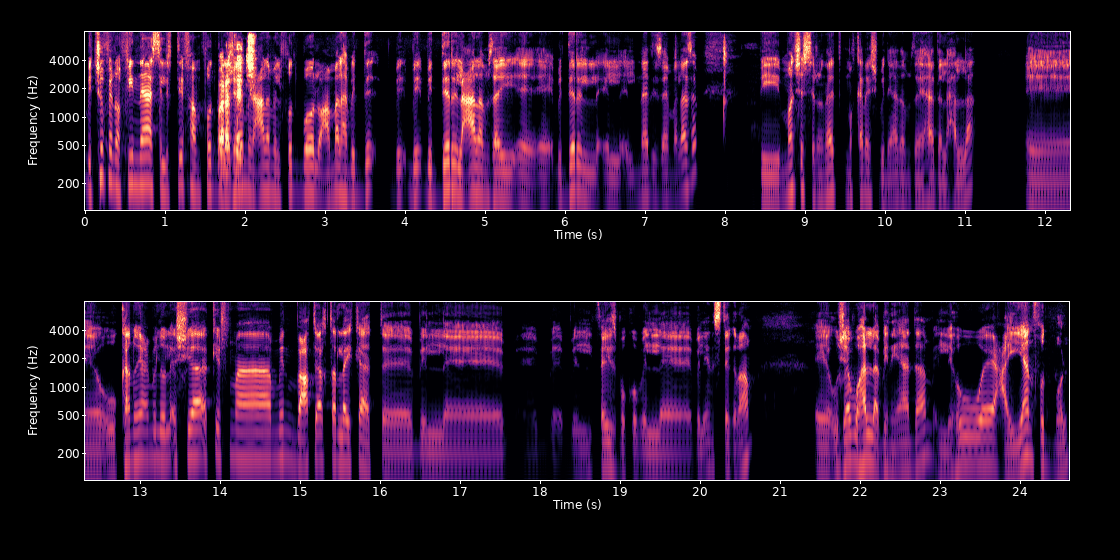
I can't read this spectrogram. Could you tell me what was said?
بتشوف إنه في ناس اللي بتفهم football جاي من عالم ال football وعملها بتدير العالم زي بتدير النادي زي ما لازم. بمانشستر يونايتد ما كانش بني آدم زي هذا لهلأ. وكانوا يعملوا الأشياء كيف ما من بعطي أكتر لايكات بال بالفيسبوك وبالانستغرام وجابوا هلأ بني آدم اللي هو عيان football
